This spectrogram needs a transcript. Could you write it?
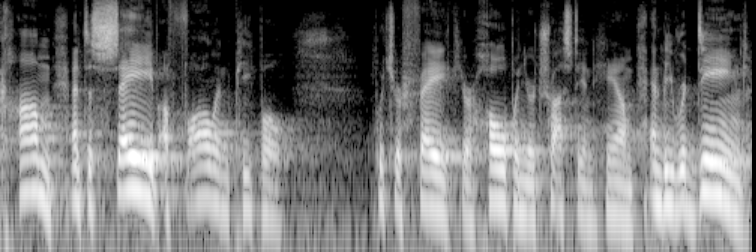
come and to save a fallen people. Put your faith, your hope, and your trust in Him and be redeemed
